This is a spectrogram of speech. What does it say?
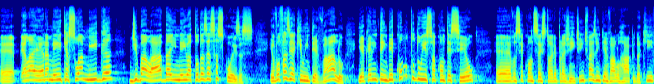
é, ela era meio que a sua amiga de balada em meio a todas essas coisas. Eu vou fazer aqui um intervalo e eu quero entender como tudo isso aconteceu. É, você conta essa história para gente. A gente faz um intervalo rápido aqui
